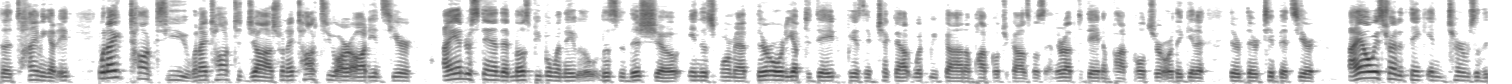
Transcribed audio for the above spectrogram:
the timing of it. When I talk to you, when I talk to Josh, when I talk to our audience here, I understand that most people, when they listen to this show in this format, they're already up to date because they've checked out what we've got on Pop Culture Cosmos and they're up to date on pop culture, or they get a, their their tidbits here. I always try to think in terms of the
